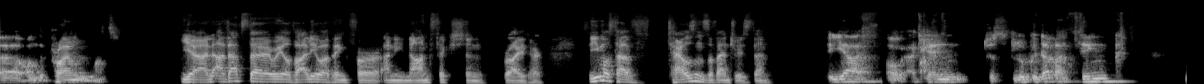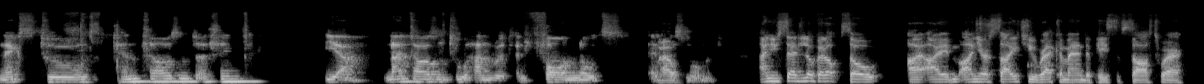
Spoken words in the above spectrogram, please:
uh, on the primary ones. Yeah, and uh, that's the real value, I think, for any nonfiction writer. So you must have thousands of entries then. Yeah, oh, I can just look it up. I think next to 10,000, I think. Yeah, 9,204 notes at wow. this moment. And you said look it up. So I, I'm on your site, you recommend a piece of software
